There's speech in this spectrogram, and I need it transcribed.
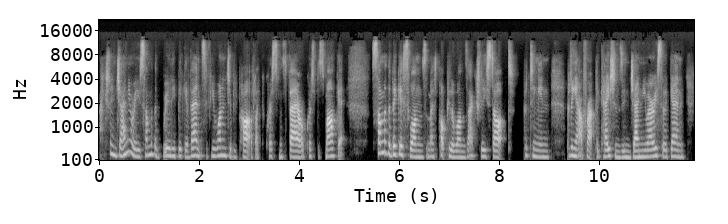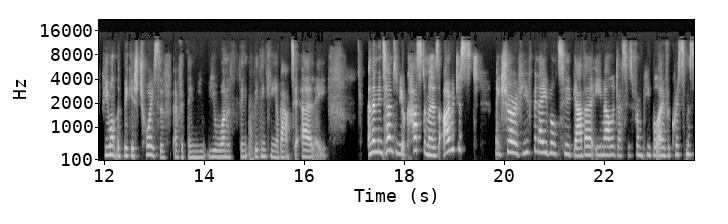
actually in January, some of the really big events, if you wanted to be part of like a Christmas fair or Christmas market, some of the biggest ones, the most popular ones actually start putting in putting out for applications in January. So again, if you want the biggest choice of everything, you, you want to think be thinking about it early. And then in terms of your customers, I would just make sure if you've been able to gather email addresses from people over Christmas,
